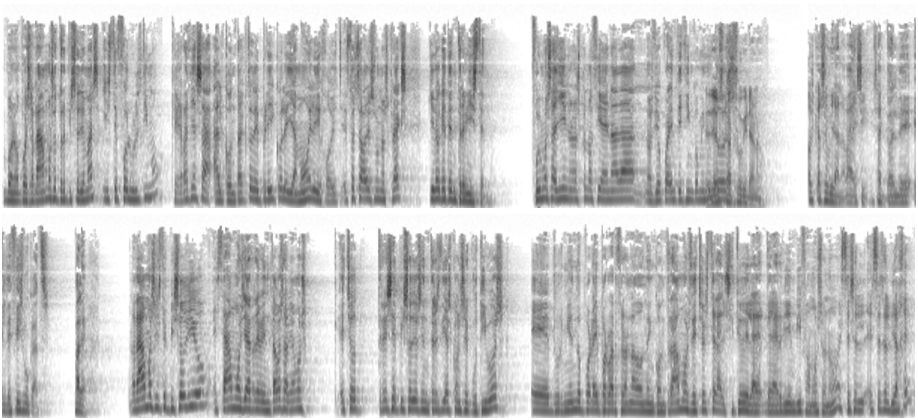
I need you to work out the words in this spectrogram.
Bueno, pues grabamos otro episodio más y este fue el último, que gracias a- al contacto de Perico le llamó y le dijo, estos chavales son unos cracks, quiero que te entrevisten. Fuimos allí, no nos conocía de nada, nos dio 45 El minutos. de Oscar Subirana. Oscar Subirana, vale, sí, exacto, el de, el de Facebook Ads. Vale, grabamos este episodio, estábamos ya reventados, habíamos hecho tres episodios en tres días consecutivos, eh, durmiendo por ahí por Barcelona donde encontrábamos. De hecho, este era el sitio de la, del Airbnb famoso, ¿no? ¿Este es, el, ¿Este es el viaje?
